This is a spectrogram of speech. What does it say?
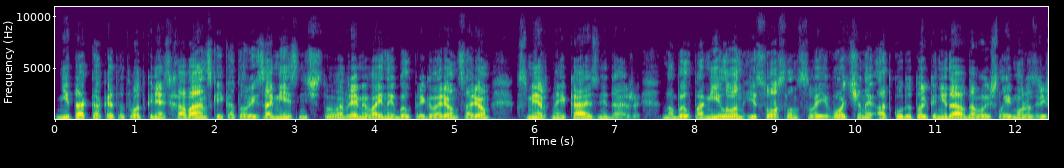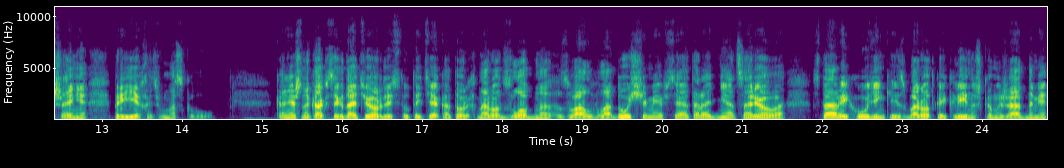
не так, как этот вот князь Хованский, который за местничество во время войны был приговорен царем к смертной казни даже, но был помилован и сослан в свои вотчины, откуда только недавно вышло ему разрешение приехать в Москву. Конечно, как всегда, терлись тут и те, которых народ злобно звал владущими, вся эта родня царева, старый худенький, с бородкой-клинышком и жадными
